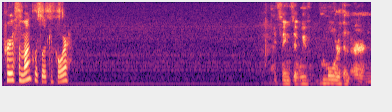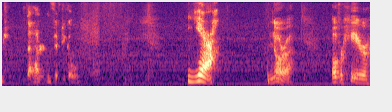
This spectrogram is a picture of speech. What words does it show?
Proof the monk was looking for. I think that we've more than earned that 150 gold. Yeah. Nora, over here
